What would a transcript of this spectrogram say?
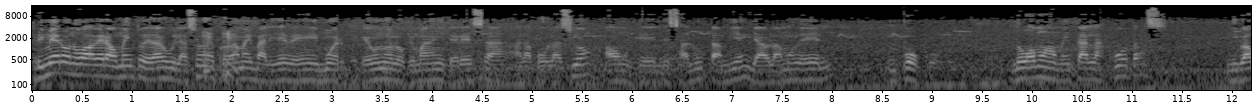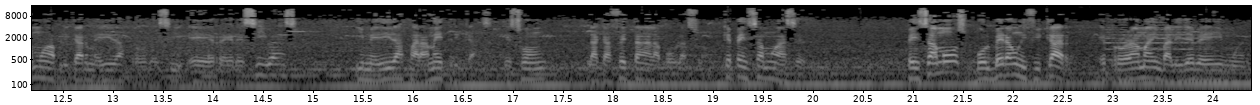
Primero, no va a haber aumento de edad de jubilación en el programa de invalidez, vejez y muerte, que es uno de los que más interesa a la población, aunque el de salud también, ya hablamos de él un poco. No vamos a aumentar las cuotas, ni vamos a aplicar medidas eh, regresivas y medidas paramétricas, que son las que afectan a la población. ¿Qué pensamos hacer? Pensamos volver a unificar el programa de invalidez, vejez y muerte.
